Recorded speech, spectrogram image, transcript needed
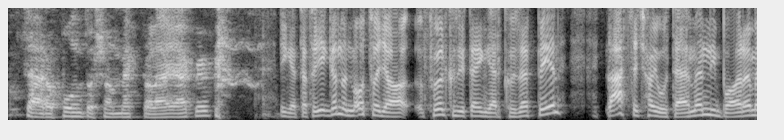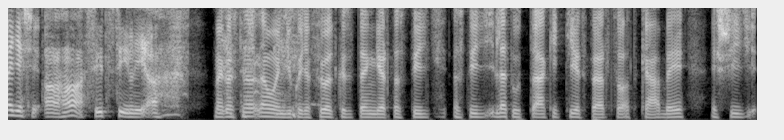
utcára pontosan megtalálják őket. Igen, tehát hogy gondolod, ott vagy a földközi tenger közepén, látsz egy hajót elmenni, balra megy, és aha, Szicília. Meg azt ne, ne mondjuk, hogy a földközi tengert azt így, azt így letudták így két perc alatt kb. és így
